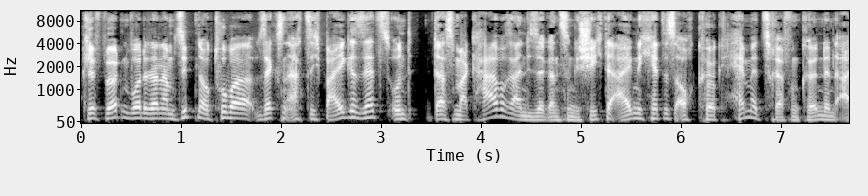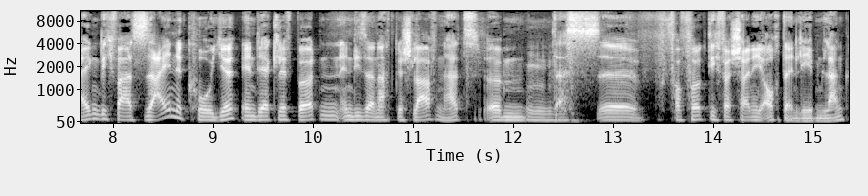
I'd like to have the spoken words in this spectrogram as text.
Cliff Burton wurde dann am 7. Oktober 86 beigesetzt und das Makabre an dieser ganzen Geschichte, eigentlich hätte es auch Kirk Hammett treffen können, denn eigentlich war es seine Koje, in der Cliff Burton in dieser Nacht geschlafen hat. Ähm, mhm. Das äh, verfolgt dich wahrscheinlich auch dein Leben lang.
